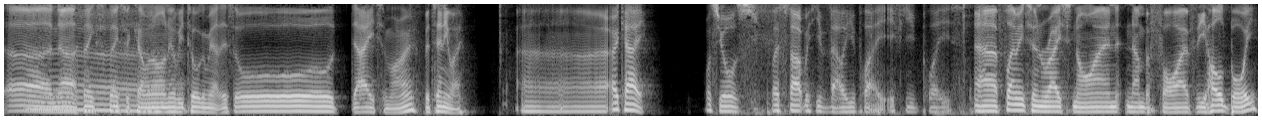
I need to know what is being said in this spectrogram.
Uh, no, thanks, thanks for coming on. He'll be talking about this all day tomorrow. But anyway, Uh, okay. What's yours? Let's start with your value play, if you'd please. uh, Flemington race nine, number five, the old boy,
